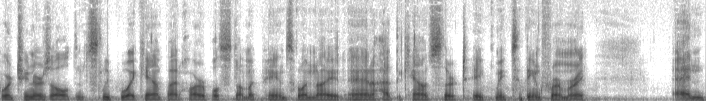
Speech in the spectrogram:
14 years old in sleepaway camp. I had horrible stomach pains one night, and I had the counselor take me to the infirmary. And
